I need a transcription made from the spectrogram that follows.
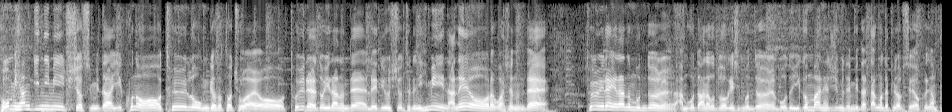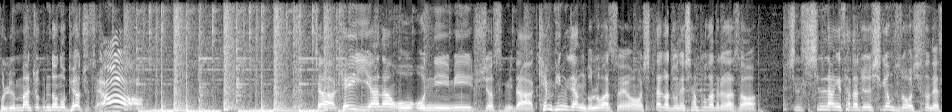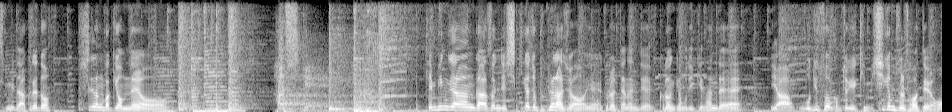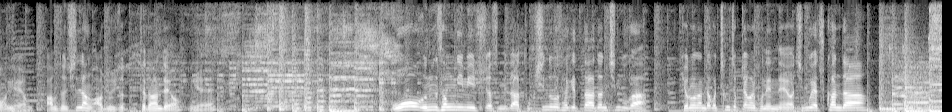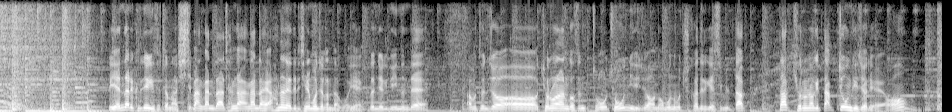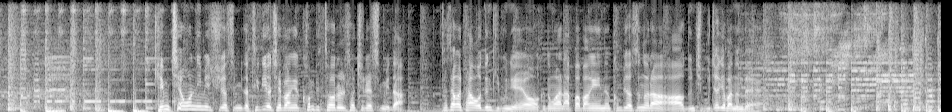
봄향기님이 주셨습니다. 이 코너 토요일로 옮겨서 더 좋아요. 토요일에도 일하는데 라디오 쇼 들으니 힘이 나네요라고 하셨는데 토요일에 일하는 분들 아무것도 안 하고 누워 계신 분들 모두 이것만 해주시면 됩니다. 딴 건 다 필요 없어요. 그냥 볼륨만 조금 더 높여 주세요. 자, K2155님이 주셨습니다. 캠핑장 놀러 왔어요. 씻다가 눈에 샴푸가 들어가서 실, 신랑이 사다 준 식염수로 씻어냈습니다. 그래도 신랑밖에 없네요. 캠핑장 가서 이제 씻기가 좀 불편하죠. 예, 그럴 때는 이제 그런 경우도 있긴 한데, 야 어디서 갑자기 캠- 식염수를 사왔대요. 예, 아무튼 신랑 아주 저 대단한데요. 예. 오은성님이 주셨습니다. 독신으로 살겠다던 친구가 결혼한다고 청첩장을 보냈네요. 친구야 축하한다. 그 옛날에 그런 얘기 있었잖아. 시집 안 간다, 장가 안 간다 하는 애들이 제일 먼저 간다고. 예, 그런 얘기도 있는데 아무튼 저 어, 결혼하는 것은 조- 좋은 일이죠. 너무너무 축하드리겠습니다. 딱, 딱 결혼하기 딱 좋은 계절이에요. 김채원님이 주셨습니다. 드디어 제 방에 컴퓨터를 설치를 했습니다. 세상을 다 얻은 기분이에요. 그동안 아빠 방에 있는 컴퓨터 쓰느라 아 눈치 무지하게 봤는데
